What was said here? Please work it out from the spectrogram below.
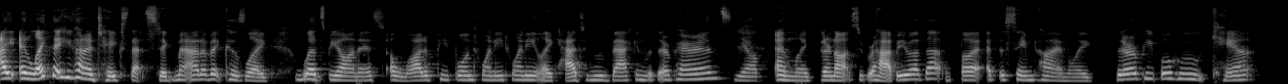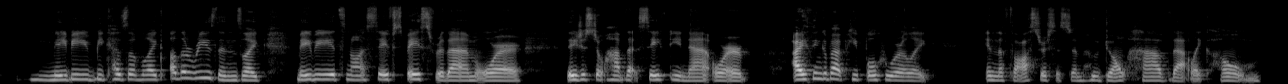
I, I like that he kind of takes that stigma out of it because like mm-hmm. let's be honest a lot of people in 2020 like had to move back in with their parents yep. and like they're not super happy about that but at the same time like there are people who can't maybe because of like other reasons like maybe it's not a safe space for them or they just don't have that safety net or i think about people who are like in the foster system who don't have that like home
